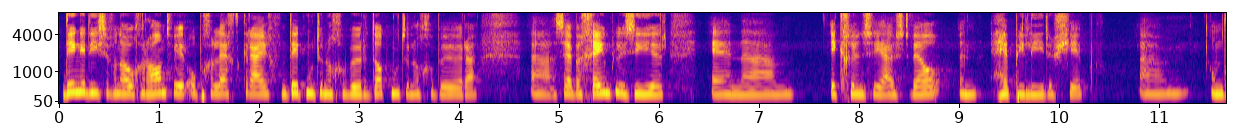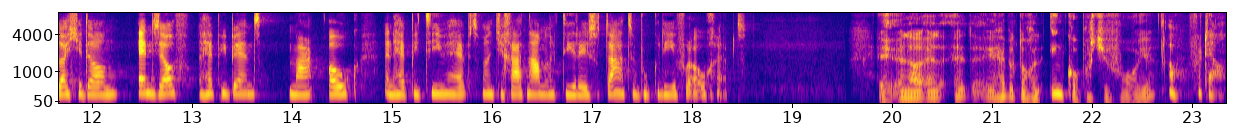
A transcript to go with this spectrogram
Dingen die ze van hogerhand weer opgelegd krijgen. Van dit moet er nog gebeuren, dat moet er nog gebeuren. Uh, ze hebben geen plezier. En um, ik gun ze juist wel een happy leadership. Um, omdat je dan en zelf happy bent, maar ook een happy team hebt. Want je gaat namelijk die resultaten boeken die je voor ogen hebt. Hey, en, en, en, heb ik nog een inkoppertje voor je. Oh, vertel.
